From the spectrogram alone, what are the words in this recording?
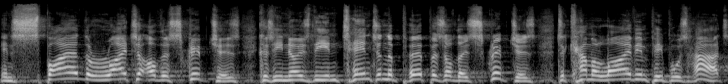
inspired the writer of the Scriptures because He knows the intent and the purpose of those Scriptures to come alive in people's hearts.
